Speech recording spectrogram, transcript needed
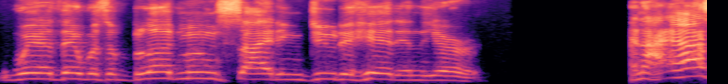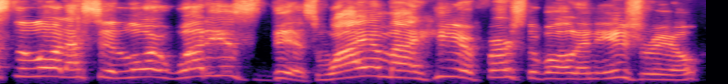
where there was a blood moon sighting due to hit in the earth. And I asked the Lord, I said, Lord, what is this? Why am I here, first of all, in Israel?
